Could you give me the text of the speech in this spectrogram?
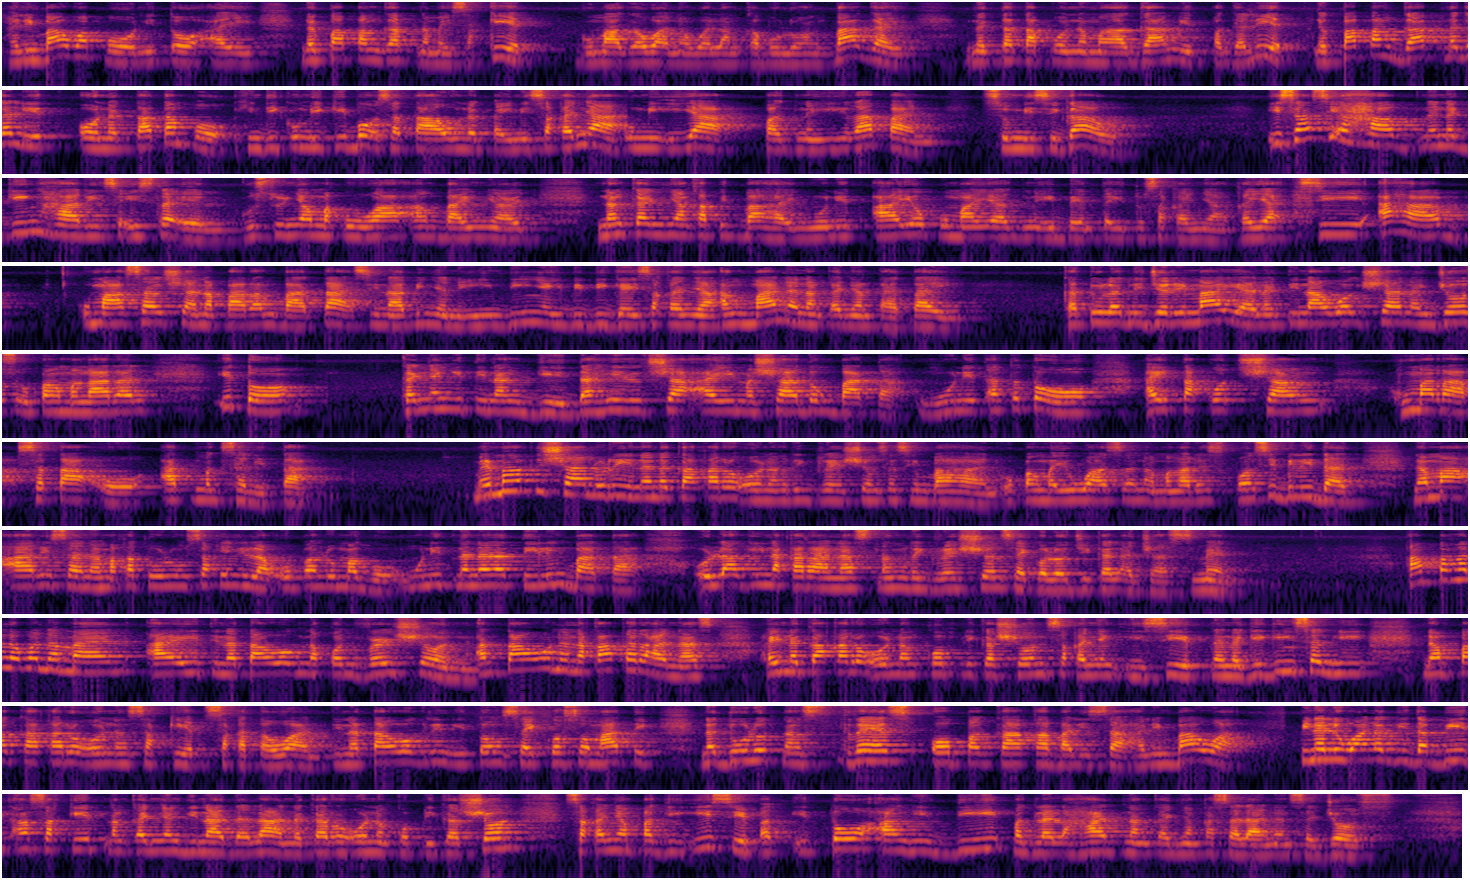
Halimbawa po nito ay nagpapanggap na may sakit gumagawa ng walang kabuluhang bagay, nagtatapon ng mga gamit pagalit, nagpapanggap na galit o nagtatampo, hindi kumikibo sa taong nagpainis sa kanya, umiiyak pag nahihirapan, sumisigaw. Isa si Ahab na naging hari sa Israel, gusto niyang makuha ang vineyard ng kanyang kapitbahay, ngunit ayaw pumayag na ibenta ito sa kanya. Kaya si Ahab Umasal siya na parang bata. Sinabi niya na hindi niya ibibigay sa kanya ang mana ng kanyang tatay. Katulad ni Jeremiah, nang tinawag siya ng Diyos upang mangaral ito, kanyang itinanggi dahil siya ay masyadong bata. Ngunit ang totoo ay takot siyang humarap sa tao at magsalita. May mga Krisyano rin na nagkakaroon ng regression sa simbahan upang maiwasan ang mga responsibilidad na maaari sana makatulong sa kanila upang lumago, ngunit nananatiling bata o laging nakaranas ng regression psychological adjustment. Ang pangalawa naman ay tinatawag na conversion. Ang tao na nakakaranas ay nagkakaroon ng komplikasyon sa kanyang isip na nagiging sanhi ng pagkakaroon ng sakit sa katawan. Tinatawag rin itong psychosomatic na dulot ng stress o pagkakabalisa. Halimbawa, Pinaliwanag ni David ang sakit ng kanyang dinadala, nagkaroon ng komplikasyon sa kanyang pag-iisip at ito ang hindi paglalahad ng kanyang kasalanan sa Diyos.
